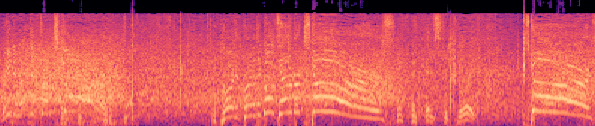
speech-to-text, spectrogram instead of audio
Redirected front. Score! They throw it in front of the goal. Zetterberg scores! Against Detroit. Scores!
